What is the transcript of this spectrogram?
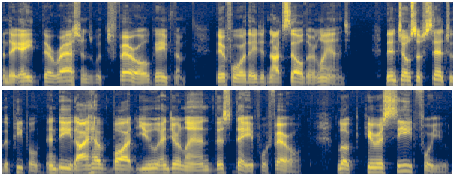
and they ate their rations which Pharaoh gave them. Therefore they did not sell their lands. Then Joseph said to the people, Indeed, I have bought you and your land this day for Pharaoh. Look, here is seed for you,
